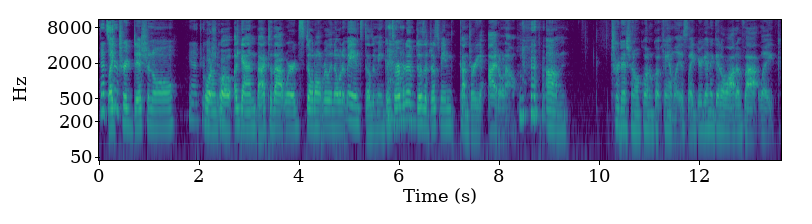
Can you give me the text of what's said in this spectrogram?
that's like true. traditional, yeah, quote unquote. Again, back to that word. Still don't really know what it means. Doesn't mean conservative? Does it just mean country? I don't know. um, traditional, quote unquote, families. Like, you're going to get a lot of that, like,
